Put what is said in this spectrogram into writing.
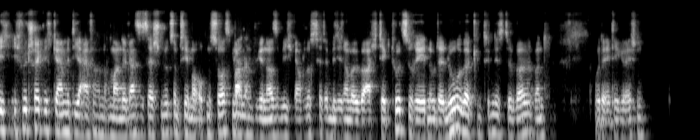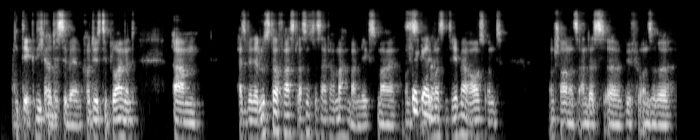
Ich, ich würde schrecklich gerne mit dir einfach nochmal eine ganze Session nur zum Thema Open Source machen, Gerne. genauso wie ich auch Lust hätte, mit dir nochmal über Architektur zu reden oder nur über Continuous Development oder Integration. Nicht Continuous Development, Continuous Deployment. Ähm, also wenn du Lust drauf hast, lass uns das einfach machen beim nächsten Mal. Und Sehr nehmen wir uns ein Thema raus und, und schauen uns an, dass äh, wir für unsere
